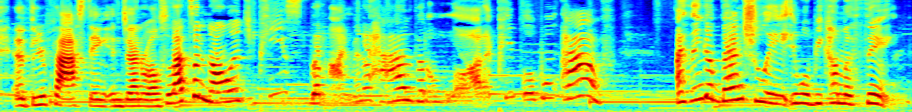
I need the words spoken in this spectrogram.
and through fasting in general. So that's a knowledge piece that I'm going to have that a lot of people won't have. I think eventually it will become a thing.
